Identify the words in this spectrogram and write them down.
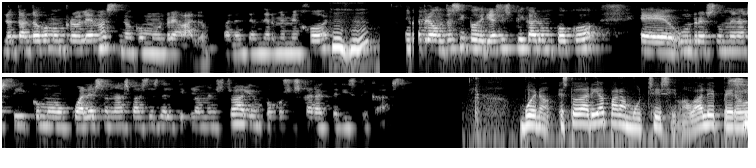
no tanto como un problema, sino como un regalo, para entenderme mejor. Y me pregunto si podrías explicar un poco eh, un resumen así como cuáles son las fases del ciclo menstrual y un poco sus características. Bueno, esto daría para muchísimo, ¿vale? Pero,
